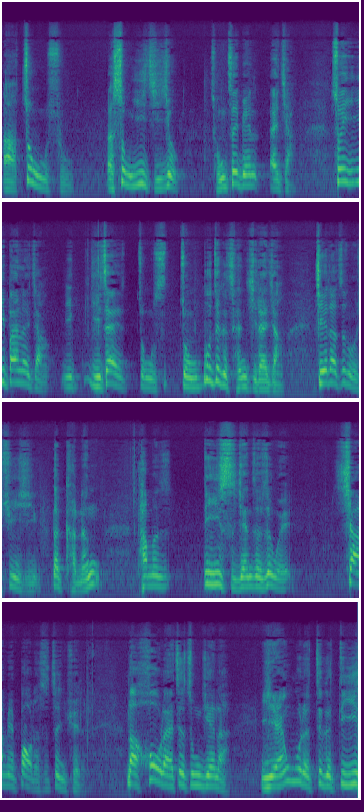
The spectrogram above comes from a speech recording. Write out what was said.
啊中暑呃送医急救从这边来讲，所以一般来讲你你在总总部这个层级来讲接到这种讯息，那可能他们第一时间就认为下面报的是正确的，那后来这中间呢延误了这个第一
